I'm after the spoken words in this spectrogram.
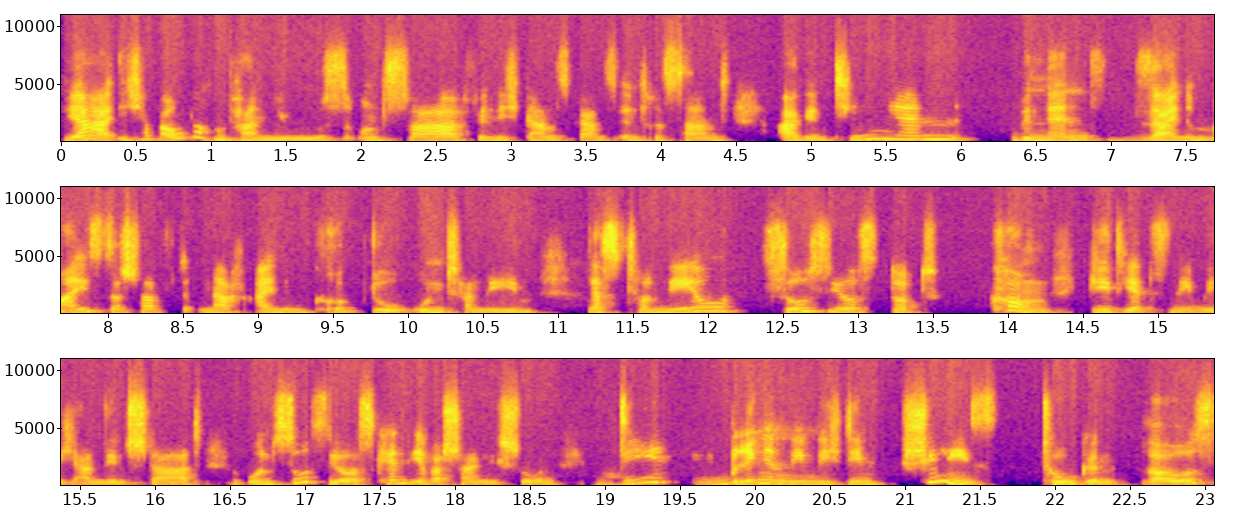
ja, ich habe auch noch ein paar News und zwar finde ich ganz, ganz interessant. Argentinien benennt seine Meisterschaft nach einem Kryptounternehmen. Das Torneo Socios.com geht jetzt nämlich an den Start. Und Socios kennt ihr wahrscheinlich schon. Die bringen nämlich den Chilis Token raus.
